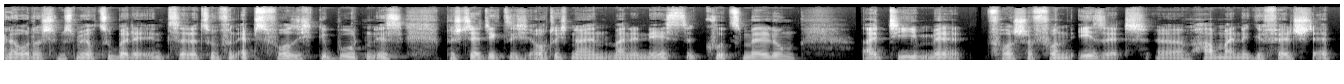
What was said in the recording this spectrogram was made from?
Laura, da stimmst du mir auch zu, bei der Installation von Apps Vorsicht geboten ist, bestätigt sich auch durch meine nächste Kurzmeldung. IT-Forscher von ESET äh, haben eine gefälschte App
